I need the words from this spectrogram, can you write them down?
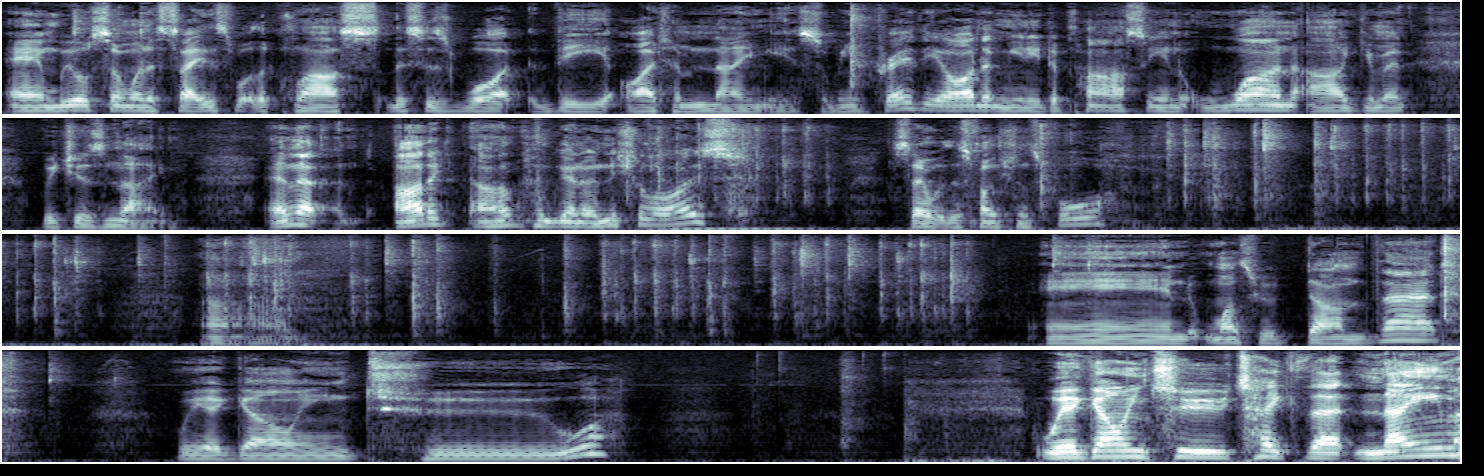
And we also want to say this is what the class this is what the item name is. So when you create the item you need to pass in one argument which is name and that I'm going to initialize, say what this function's for. Um, and once we've done that, we are going to we're going to take that name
